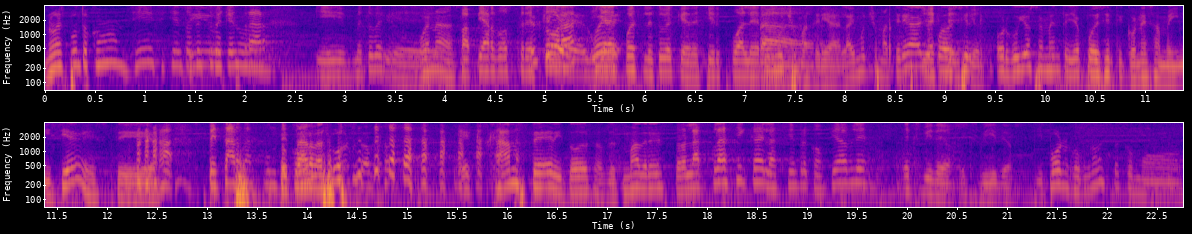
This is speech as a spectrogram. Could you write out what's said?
No es punto .com. Sí, sí, sí, entonces Sí, tuve que entrar y me tuve que Buenas. papear dos, tres Es que, horas y ya después le tuve que decir cuál era... Hay mucho material, hay mucho material. Yo puedo decir, orgullosamente, yo puedo decir que con esa me inicié. Este. Petardas.com. Te tardas. Ex hamster y todas esas desmadres. Pero la clásica y la siempre confiable, Xvideos. Xvideos. Y Pornhub, ¿no? Está como.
